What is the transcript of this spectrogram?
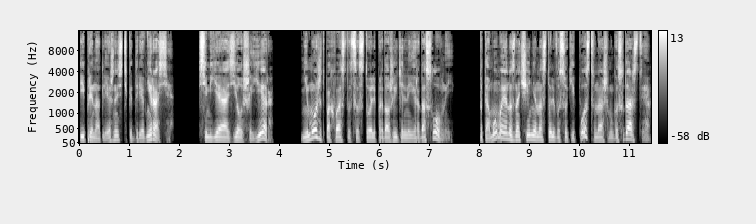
и принадлежность к древней расе. Семья Зилшиер не может похвастаться столь продолжительной и родословной, потому мое назначение на столь высокий пост в нашем государстве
